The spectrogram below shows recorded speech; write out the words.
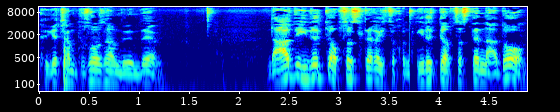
그게 참 무서운 사람들인데 나도 이럴 게 없었을 때가 있었거든. 이럴 때 없었을 땐 나도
